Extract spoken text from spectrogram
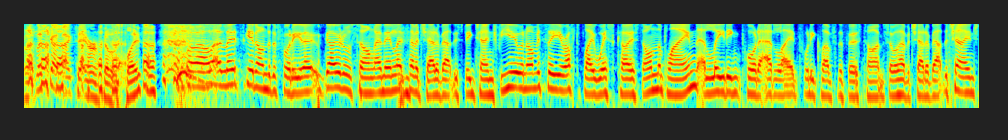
Right, let's go back to Erin Phillips, please. well, uh, let's get on to the footy. Uh, Go to a song and then let's have a chat about this big change for you. And obviously, you're off to play West Coast on the plane, a leading Port Adelaide footy club for the first time. So we'll have a chat about the change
